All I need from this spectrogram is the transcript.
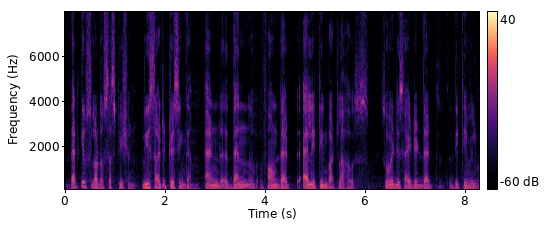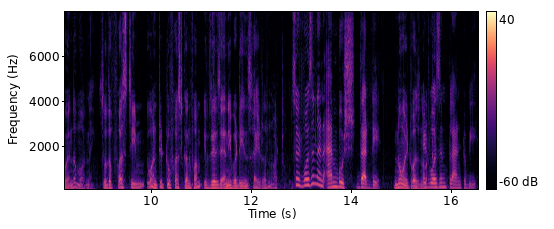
That gives a lot of suspicion. We started tracing them and then found that L18 Batla House. So we decided that the team will go in the morning. So the first team wanted to first confirm if there is anybody inside or not. So it wasn't an ambush that day? No, it was not. It wasn't planned to be?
